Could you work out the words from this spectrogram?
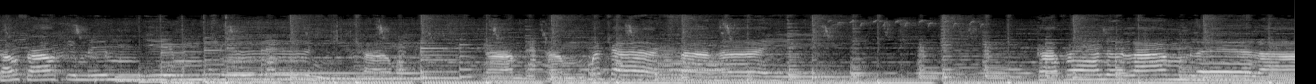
สาวสาวติมริมยิ้มชื่นชมงามได้ธรรมชาติสร้างให้กาแฟเลอล้ำเลลำ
